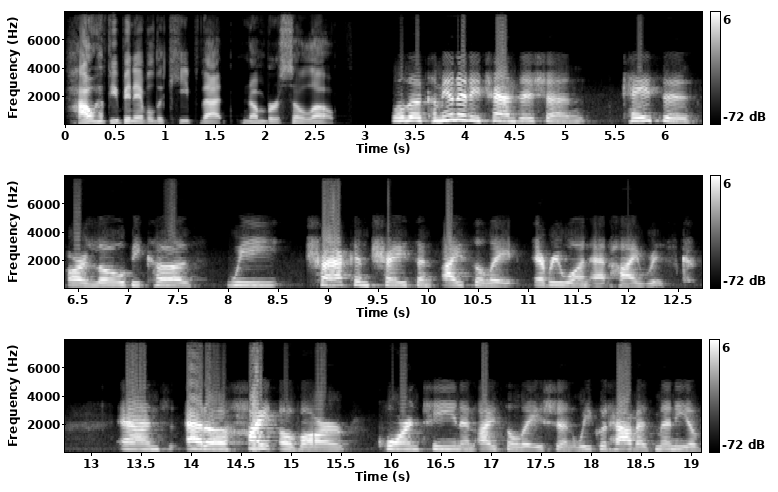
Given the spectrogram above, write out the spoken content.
How have you been able to keep that number so low? Well, the community transition cases are low because we track and trace and isolate everyone at high risk. And at a height of our quarantine and isolation, we could have as many of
